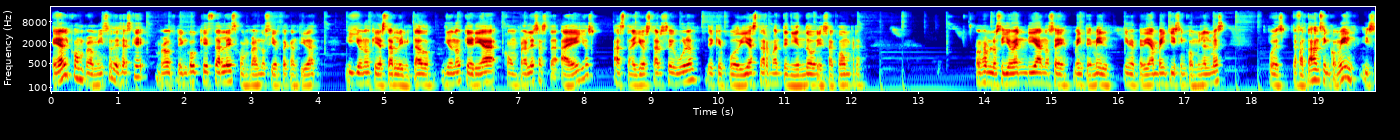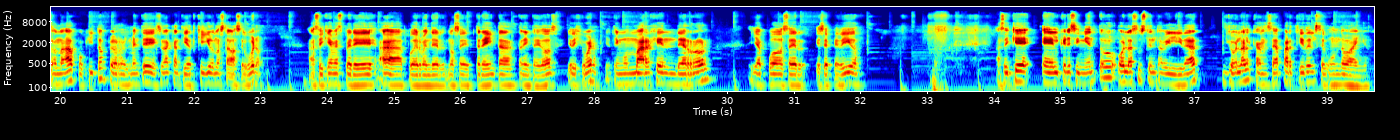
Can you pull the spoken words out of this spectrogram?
Era el compromiso de, ¿sabes qué? Bro, tengo que estarles comprando cierta cantidad y yo no quería estar limitado. Yo no quería comprarles hasta a ellos hasta yo estar seguro de que podía estar manteniendo esa compra. Por ejemplo, si yo vendía, no sé, 20 mil y me pedían 25 mil al mes, pues me faltaban 5 mil y sonaba poquito, pero realmente es una cantidad que yo no estaba seguro. Así que me esperé a poder vender, no sé, 30, 32. Yo dije, bueno, ya tengo un margen de error y ya puedo hacer ese pedido. Así que el crecimiento o la sustentabilidad yo la alcancé a partir del segundo año.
